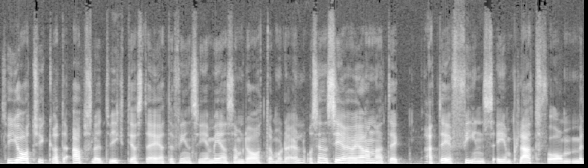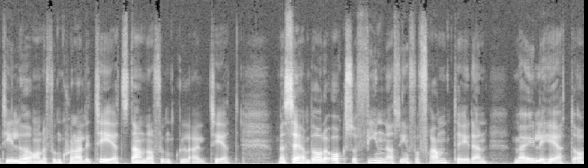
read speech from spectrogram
Så jag tycker att det absolut viktigaste är att det finns en gemensam datamodell. Och sen ser jag gärna att det, att det finns i en plattform med tillhörande funktionalitet, standardfunktionalitet. Men sen bör det också finnas inför framtiden möjligheter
